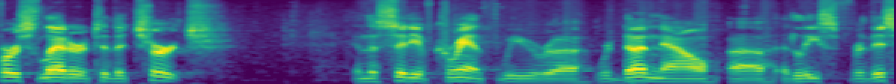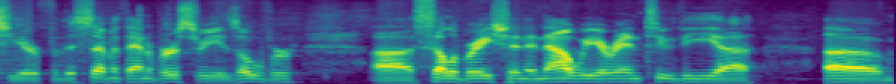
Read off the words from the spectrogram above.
first letter to the church in the city of Corinth. We're, uh, we're done now, uh, at least for this year, for the seventh anniversary is over uh, celebration, and now we are into the uh, um,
